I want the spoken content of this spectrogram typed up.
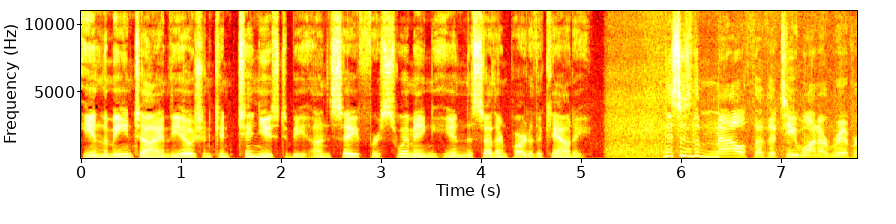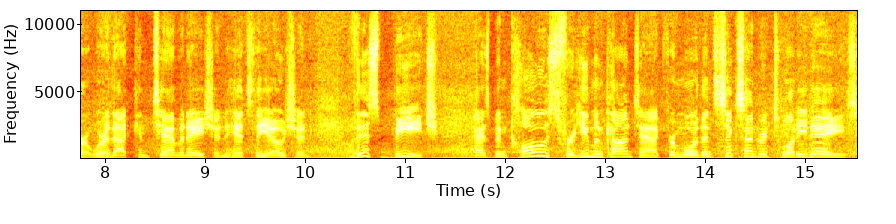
In the meantime, the ocean continues to be unsafe for swimming in the southern part of the county. This is the mouth of the Tijuana River where that contamination hits the ocean. This beach has been closed for human contact for more than 620 days,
